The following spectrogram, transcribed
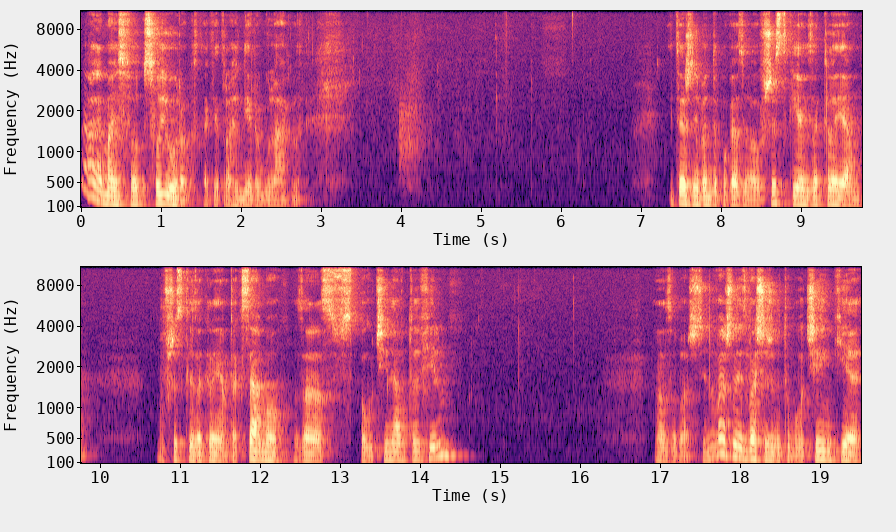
ale mają swo, swój urok, takie trochę nieregularne. I też nie będę pokazywał wszystkie, jak zaklejam, bo wszystkie zaklejam tak samo. Zaraz współcinam ten film. No zobaczcie, no ważne jest właśnie, żeby to było cienkie,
